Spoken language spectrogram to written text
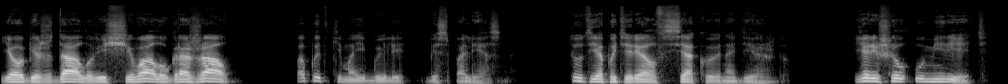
Я убеждал, увещевал, угрожал. Попытки мои были бесполезны. Тут я потерял всякую надежду. Я решил умереть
